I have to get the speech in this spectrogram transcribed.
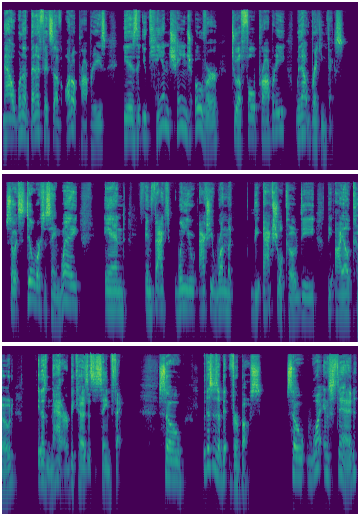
Now, one of the benefits of auto properties is that you can change over to a full property without breaking things. So it still works the same way. And in fact, when you actually run the, the actual code, the, the IL code, it doesn't matter because it's the same thing. So but this is a bit verbose. So what instead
